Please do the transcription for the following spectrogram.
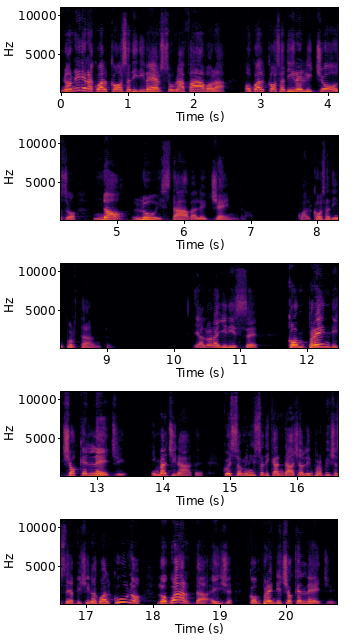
non era qualcosa di diverso, una favola o qualcosa di religioso, no, lui stava leggendo qualcosa di importante. E allora gli disse, comprendi ciò che leggi? Immaginate, questo ministro di Candace all'improvviso si avvicina a qualcuno, lo guarda e gli dice, comprendi ciò che leggi?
